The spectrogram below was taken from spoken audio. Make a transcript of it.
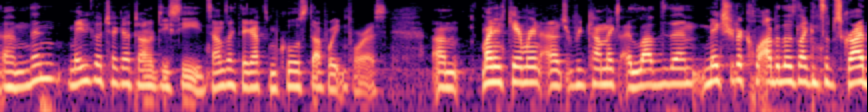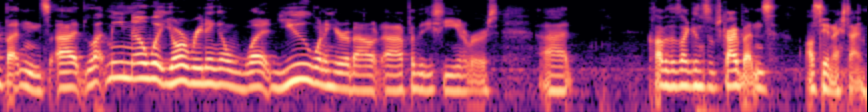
Um, then maybe go check out Dawn of DC. It sounds like they got some cool stuff waiting for us. Um, my name's Cameron. I don't read comics. I love them. Make sure to clobber those like and subscribe buttons. Uh, let me know what you're reading and what you want to hear about uh, for the DC universe. Uh, clobber those like and subscribe buttons. I'll see you next time.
